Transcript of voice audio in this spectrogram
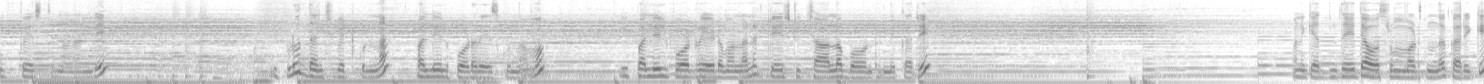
ఉప్పు వేస్తున్నానండి. ఇప్పుడు దంచి పెట్టుకున్న పల్లీల పౌడర్ వేసుకుందాము. ఈ పల్లీల పౌడర్ వేయడం వలన టేస్ట్ చాలా బాగుంటుంది కర్రీ. మనకి ఎంతైతే అవసరం పడుతుందో కర్రీకి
